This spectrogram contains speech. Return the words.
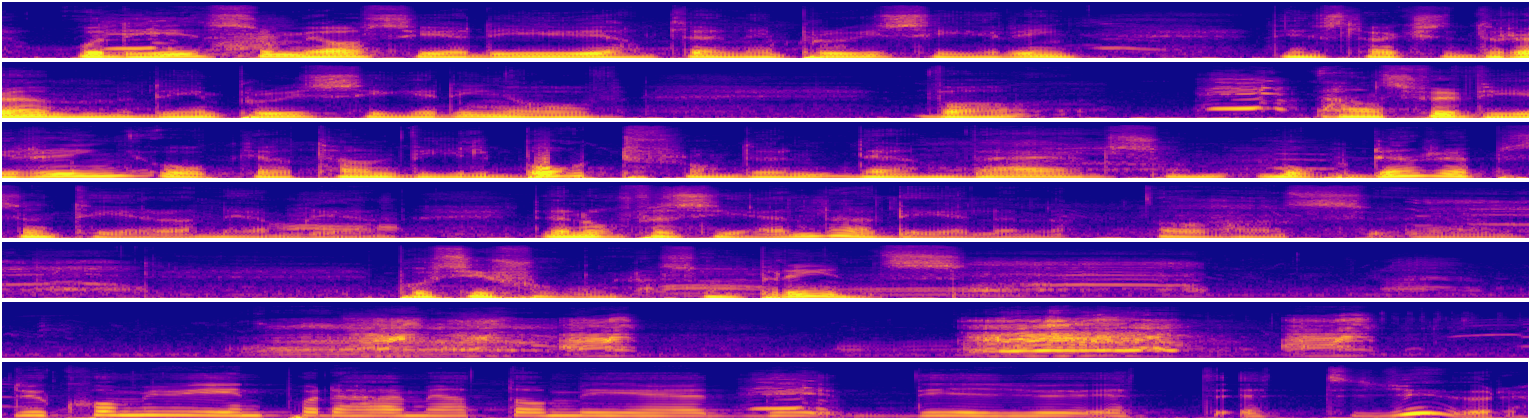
Och det som jag ser det är ju egentligen en projicering, det är en slags dröm, det är en projicering av vad hans förvirring och att han vill bort från den, den värld som modern representerar, nämligen den officiella delen av hans eh, position som prins. Du kommer ju in på det här med att de är, det, det, är ju ett, ett djur.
